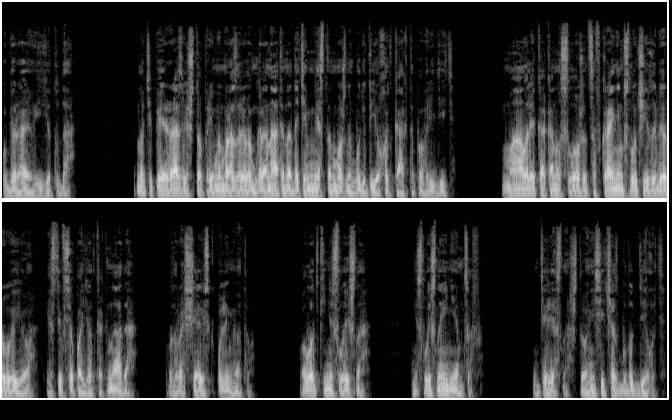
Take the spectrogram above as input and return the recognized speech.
убираю ее туда. Ну, теперь разве что прямым разрывом гранаты над этим местом можно будет ее хоть как-то повредить. Мало ли, как оно сложится. В крайнем случае заберу ее, если все пойдет как надо. Возвращаюсь к пулемету. Володьки не слышно. Не слышно и немцев. Интересно, что они сейчас будут делать?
